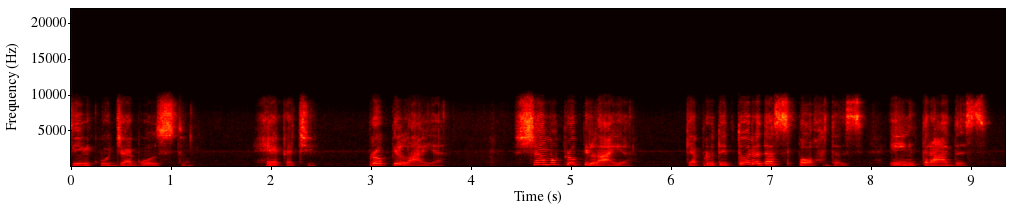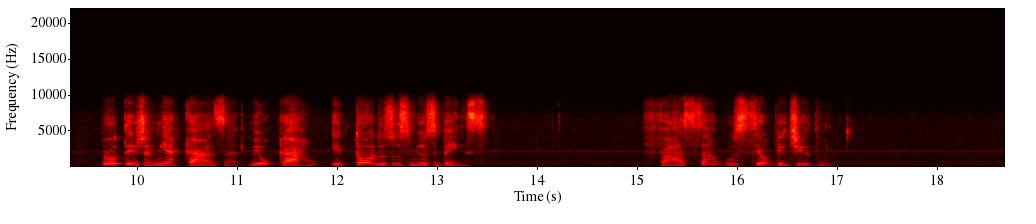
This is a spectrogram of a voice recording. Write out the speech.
5 de agosto. Hecate, Propilaia. Chamo Propilaia, que a protetora das portas e entradas proteja minha casa, meu carro e todos os meus bens. Faça o seu pedido.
